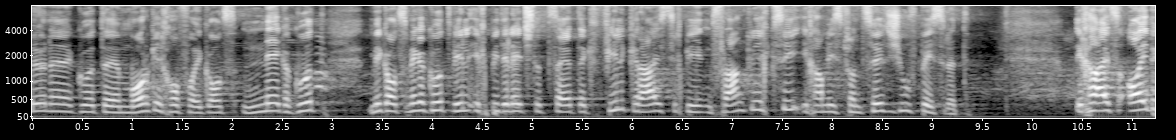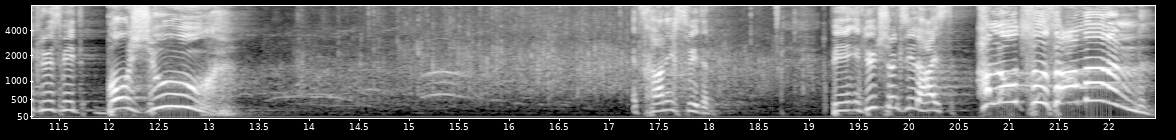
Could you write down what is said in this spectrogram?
Wunderschönen guten Morgen. Ich hoffe, euch geht's mega gut. Mir geht's mega gut, weil ich bin die letzten zehn Tage viel gereist. Ich bin in Frankreich gewesen. Ich habe mein Französisch aufgebessert. Ich habe jetzt euch begrüßt mit Bonjour. Jetzt kann ich's wieder. Ich bin in Deutschland gewesen, da heißt Hallo zusammen.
